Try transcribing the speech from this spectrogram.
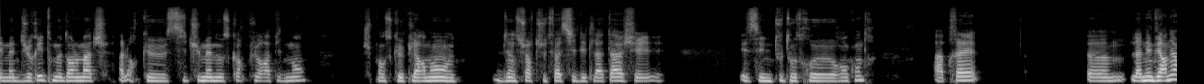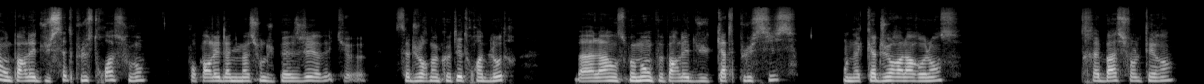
et, mettre du rythme dans le match. Alors que si tu mènes au score plus rapidement, je pense que clairement, bien sûr, tu te facilites la tâche et, c'est une toute autre rencontre. Après, euh, l'année dernière, on parlait du 7 plus 3 souvent, pour parler de l'animation du PSG avec euh, 7 joueurs d'un côté, 3 de l'autre. Bah là, en ce moment, on peut parler du 4 plus 6. On a 4 joueurs à la relance, très bas sur le terrain,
